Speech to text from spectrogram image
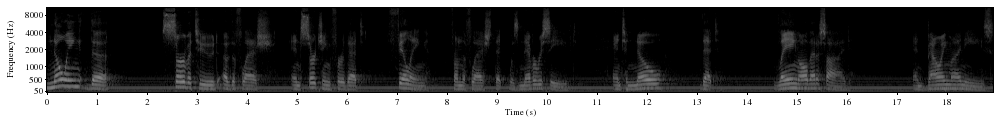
Knowing the servitude of the flesh and searching for that filling from the flesh that was never received, and to know that laying all that aside and bowing my knees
